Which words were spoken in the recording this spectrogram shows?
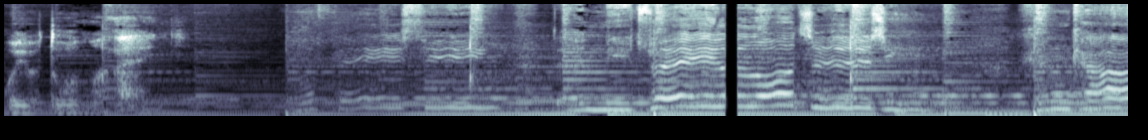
我有多么爱你。我飞行，等你坠落之际，很靠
